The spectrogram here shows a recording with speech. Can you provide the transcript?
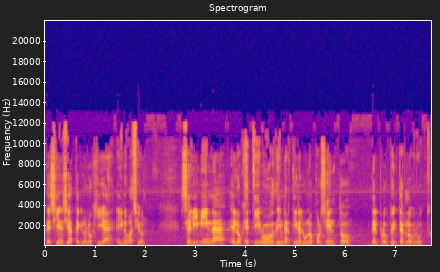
de Ciencia, Tecnología e Innovación se elimina el objetivo de invertir el 1% del Producto Interno Bruto.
